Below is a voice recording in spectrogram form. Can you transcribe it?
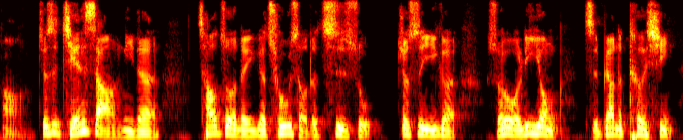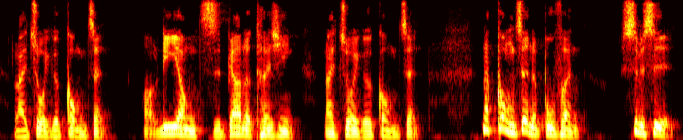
哦，就是减少你的操作的一个出手的次数，就是一个所以我利用指标的特性来做一个共振。哦，利用指标的特性。来做一个共振，那共振的部分是不是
